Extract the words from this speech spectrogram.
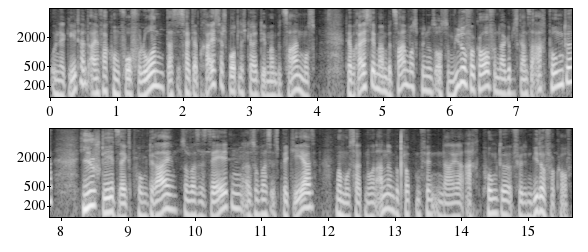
Und er geht halt einfach Komfort verloren. Das ist halt der Preis der Sportlichkeit, den man bezahlen muss. Der Preis, den man bezahlen muss, bringt uns auch zum Wiederverkauf. Und da gibt es ganze acht Punkte. Hier steht 6.3. Sowas ist selten, also sowas ist begehrt. Man muss halt nur einen anderen Bekloppten finden. Daher acht Punkte für den Wiederverkauf.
